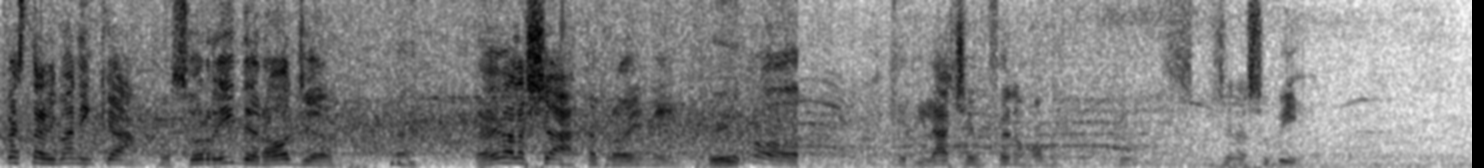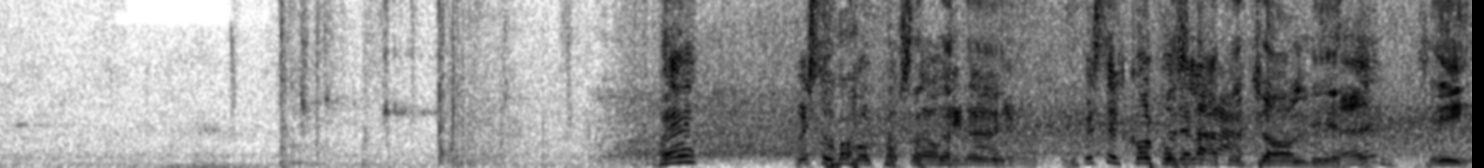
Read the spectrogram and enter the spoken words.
Questa rimane in campo. Sorride Roger. Eh l'aveva lasciata probabilmente sì. però che di là c'è un fenomeno quindi bisogna subire Beh, questo è un colpo straordinario questo è il colpo è della stato. Jolly eh. eh? sì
